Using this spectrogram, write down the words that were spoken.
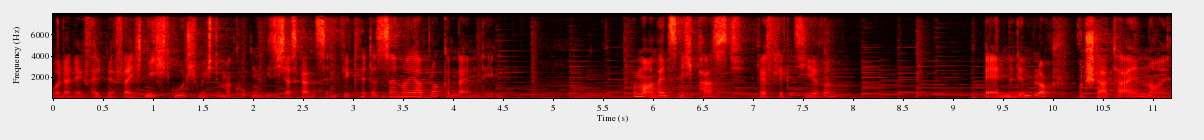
oder der gefällt mir vielleicht nicht gut. Ich möchte mal gucken, wie sich das Ganze entwickelt. Das ist ein neuer Blog in deinem Leben. Hör mal, und wenn es nicht passt, reflektiere beende den Block und starte einen neuen.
